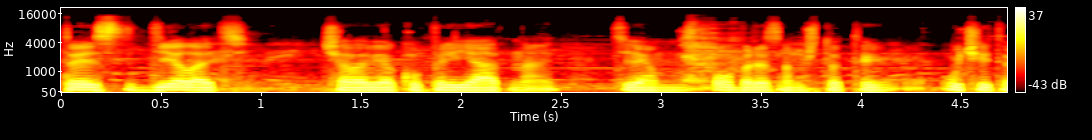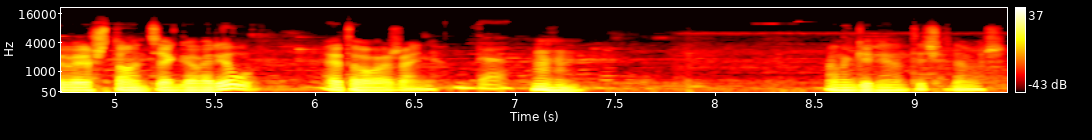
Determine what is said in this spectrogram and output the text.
То есть делать человеку приятно тем образом, что ты учитываешь, что он тебе говорил, это уважение. Да. Мгм. Ангелина, ты что думаешь?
